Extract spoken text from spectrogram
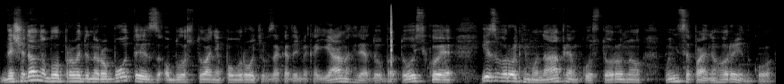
Нещодавно було проведено роботи з облаштування поворотів з академіка Янгеля до Батоської і зворотньому напрямку у сторону муніципального ринку.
